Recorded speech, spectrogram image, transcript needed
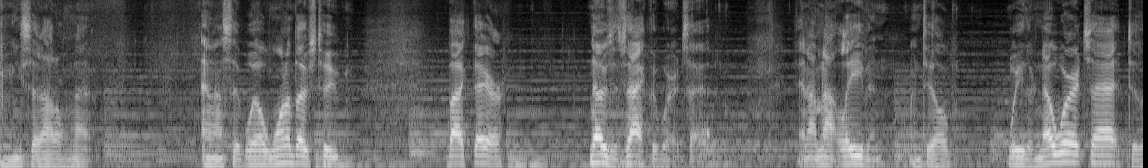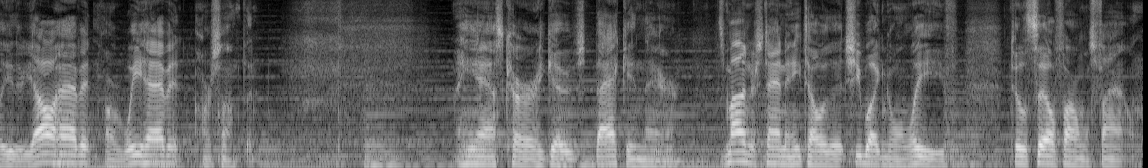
And he said, I don't know. And I said, Well, one of those two back there knows exactly where it's at. And I'm not leaving until we either know where it's at, till either y'all have it or we have it or something. He asked her, he goes back in there. It's my understanding he told her that she wasn't going to leave till the cell phone was found.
